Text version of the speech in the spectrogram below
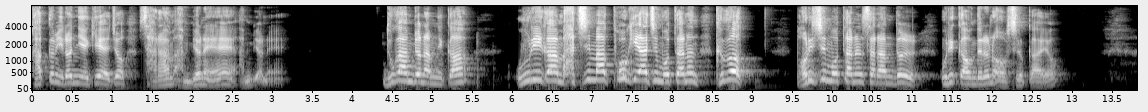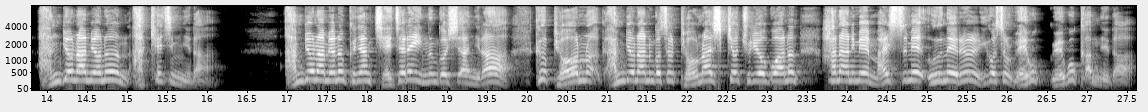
가끔 이런 얘기해죠. 사람 안 변해, 안 변해. 누가 안 변합니까? 우리가 마지막 포기하지 못하는 그것 버리지 못하는 사람들 우리 가운데는 없을까요? 안 변하면은 악해집니다. 안 변하면은 그냥 제자리에 있는 것이 아니라 그 변, 안 변하는 것을 변화시켜 주려고 하는 하나님의 말씀의 은혜를 이것을 왜곡, 왜곡합니다.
